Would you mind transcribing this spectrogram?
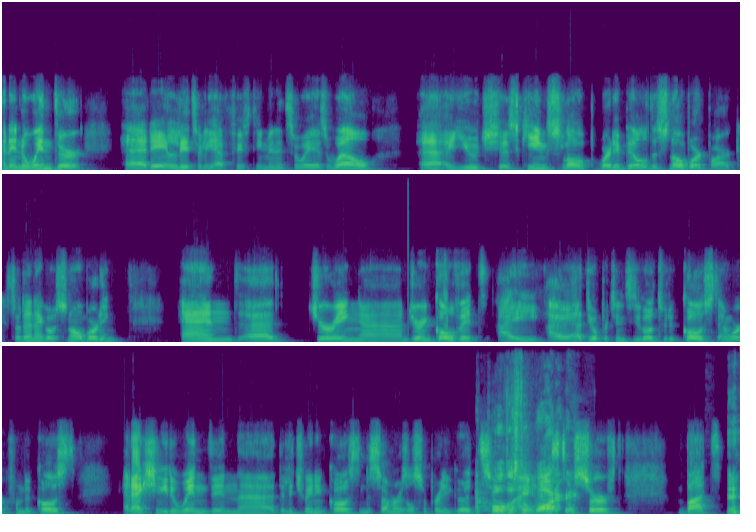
and in the winter uh, they literally have 15 minutes away as well uh, a huge uh, skiing slope where they build a snowboard park. So then I go snowboarding, and uh, during during COVID, I I had the opportunity to go to the coast and work from the coast. And actually, the wind in uh, the Lithuanian coast in the summer is also pretty good. How so cold is the I, water? I still surfed, but yeah,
